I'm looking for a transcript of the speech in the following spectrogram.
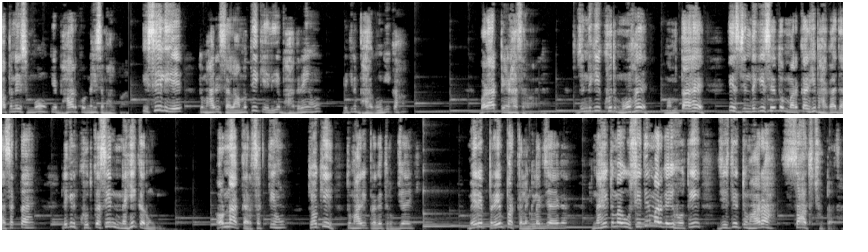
अपने इस मोह के भार को नहीं संभाल पा इसीलिए तुम्हारी सलामती के लिए भाग रही हूँ, लेकिन भागूँगी कहाँ? बड़ा टेढ़ा सवाल है। ज़िंदगी खुद मोह है, ममता है, इस ज़िंदगी से तो मरकर ही भागा जा सकता है, लेकिन खुदकशी नहीं करूँगी और ना कर सकती हूँ, क्योंकि तुम्हारी प्रगति रुक जाएगी। मेरे प्रेम पर कलंक लग जाएगा, नहीं तो मैं उसी दिन मर गई होती जिस दिन तुम्हारा साथ छूटा था।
